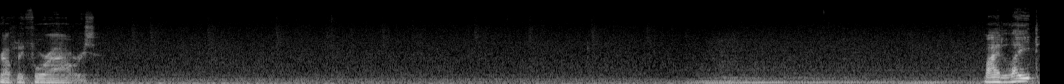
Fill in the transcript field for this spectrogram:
Roughly four hours. My late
